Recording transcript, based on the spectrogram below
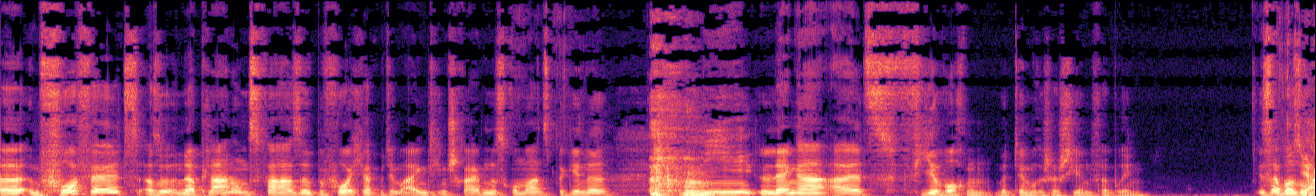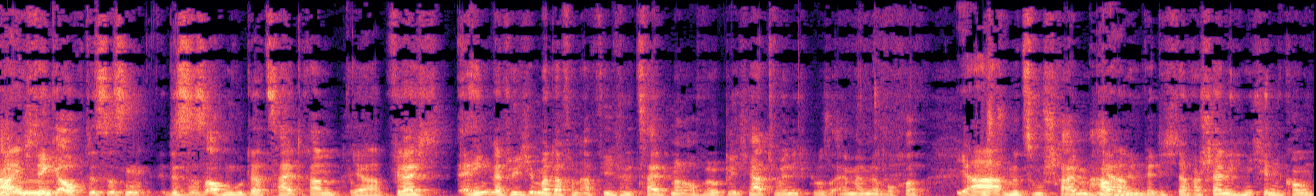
äh, im Vorfeld, also in der Planungsphase, bevor ich halt mit dem eigentlichen Schreiben des Romans beginne, nie länger als vier Wochen mit dem Recherchieren verbringen. Ist aber so ja, mein. Ich denke auch, das ist ein, das ist auch ein guter Zeitrahmen. Ja. Vielleicht hängt natürlich immer davon ab, wie viel Zeit man auch wirklich hat. Wenn ich bloß einmal in der Woche ja. eine Stunde zum Schreiben habe, ja. dann werde ich da wahrscheinlich nicht hinkommen.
